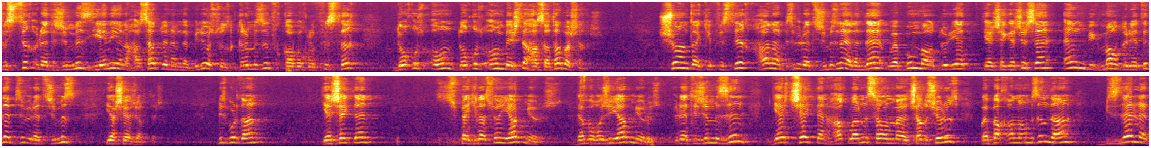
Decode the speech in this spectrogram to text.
fıstık üreticimiz yeni yeni hasat döneminde biliyorsunuz kırmızı kabuklu fıstık 9-10, 9-15'te hasata başlanır. Şu andaki fıstık halen bizim üreticimizin elinde ve bu mağduriyet gerçekleşirse en büyük mağduriyeti de bizim üreticimiz yaşayacaktır. Biz buradan gerçekten spekülasyon yapmıyoruz. Demagoji yapmıyoruz. Üreticimizin gerçekten haklarını savunmaya çalışıyoruz ve bakanlığımızın da bizlerle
